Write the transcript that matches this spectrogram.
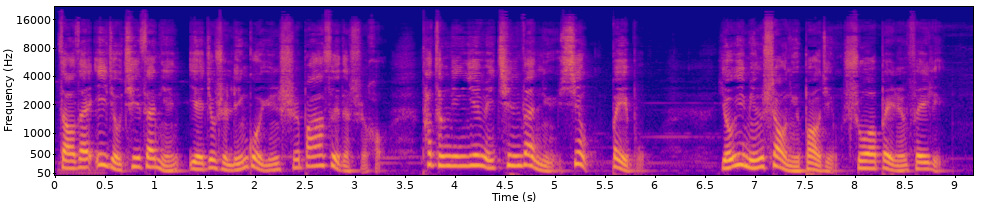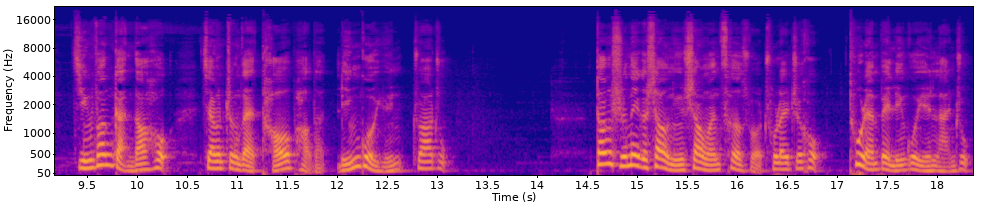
早在1973年，也就是林过云18岁的时候，他曾经因为侵犯女性被捕。有一名少女报警说被人非礼，警方赶到后将正在逃跑的林过云抓住。当时那个少女上完厕所出来之后，突然被林过云拦住。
